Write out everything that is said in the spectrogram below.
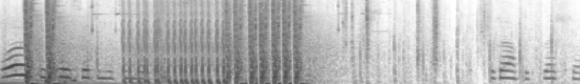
Vay, güzel sesini Güzel yaptık. Güzel şey.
